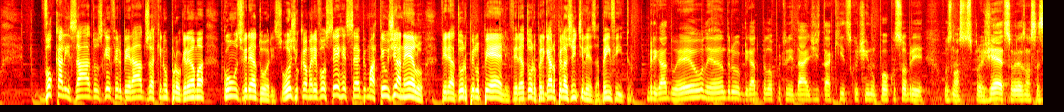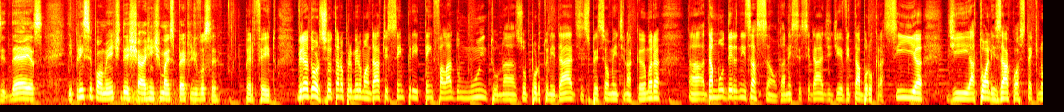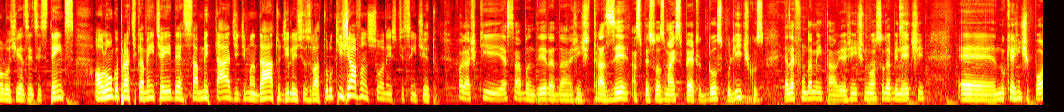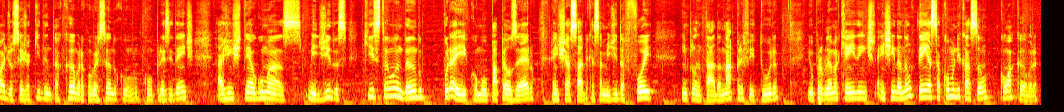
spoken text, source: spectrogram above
vocalizados, reverberados aqui no programa com os vereadores. Hoje o Câmara e Você recebe Matheus Gianello, vereador pelo PL. Vereador, obrigado pela gentileza, bem-vindo. Obrigado eu, Leandro, obrigado pela oportunidade de estar aqui discutindo um pouco sobre os nossos projetos, sobre as nossas ideias e principalmente deixar a gente mais perto de você. Perfeito. Vereador, o senhor está no primeiro mandato e sempre tem falado muito nas oportunidades, especialmente na Câmara, uh, da modernização, da necessidade de evitar burocracia, de atualizar com as tecnologias existentes. Ao longo praticamente aí dessa metade de mandato de legislatura, o que já avançou neste sentido? Olha, acho que essa bandeira da gente trazer as pessoas mais perto dos políticos, ela é fundamental. E a gente, no nosso gabinete, é, no que a gente pode, ou seja, aqui dentro da Câmara, conversando com, com o presidente, a gente tem algumas medidas que estão andando por aí, como o papel zero. A gente já sabe que essa medida foi implantada na prefeitura e o problema é que ainda, a gente ainda não tem essa comunicação com a Câmara.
